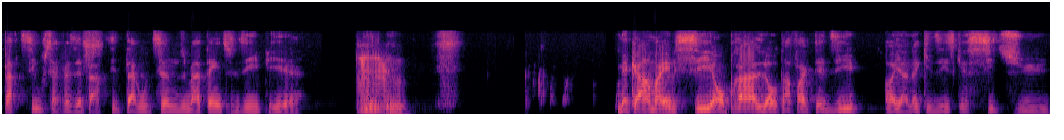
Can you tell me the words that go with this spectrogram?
partie ou ça faisait partie de ta routine du matin, tu dis, puis. Mais quand même, si on prend l'autre affaire que tu as dit, ah, il y en a qui disent que si tu,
